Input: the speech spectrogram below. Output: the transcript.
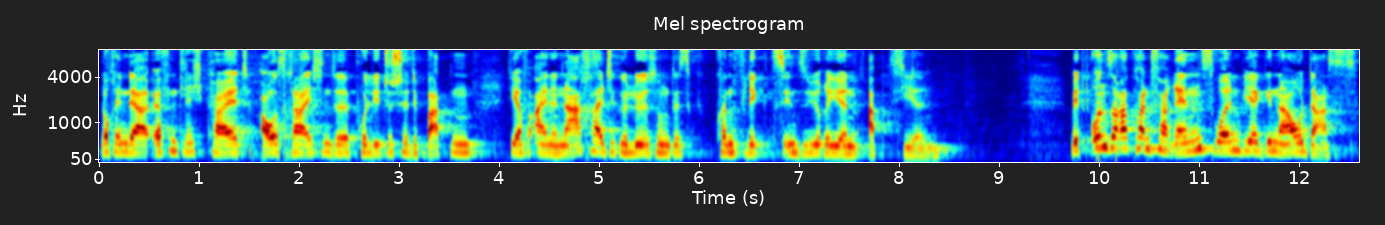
noch in der Öffentlichkeit ausreichende politische Debatten, die auf eine nachhaltige Lösung des Konflikts in Syrien abzielen. Mit unserer Konferenz wollen wir genau das,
